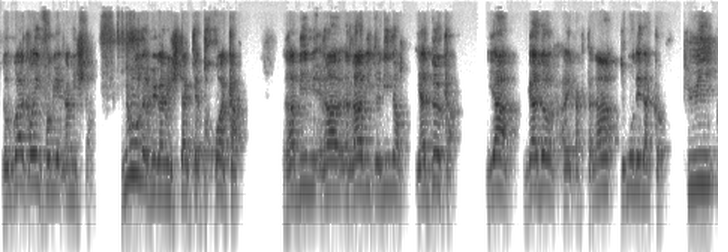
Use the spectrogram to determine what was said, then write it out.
Donc voilà quand il faut lire la Mishnah. Nous, on a vu la Mishnah qu'il y a trois cas. Rabbi, Ra- Rabbi te dit non, il y a deux cas. Il y a Gador avec Aktana, tout le monde est d'accord. Puis,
